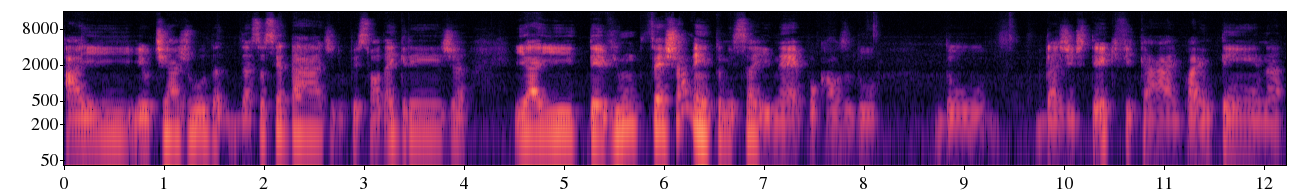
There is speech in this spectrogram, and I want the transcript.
Aí eu tinha ajuda da sociedade, do pessoal da igreja. E aí teve um fechamento nisso aí, né? Por causa do, do da gente ter que ficar em quarentena,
